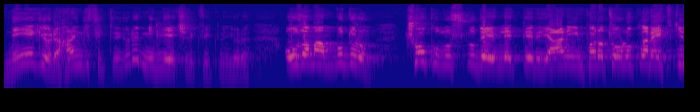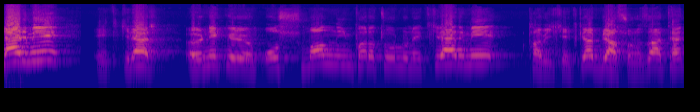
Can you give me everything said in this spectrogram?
Neye göre? Hangi fikre göre? Milliyetçilik fikrine göre. O zaman bu durum çok uluslu devletleri yani imparatorlukları etkiler mi? Etkiler. Örnek veriyorum Osmanlı İmparatorluğu'nu etkiler mi? Tabii ki etkiler. Biraz sonra zaten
